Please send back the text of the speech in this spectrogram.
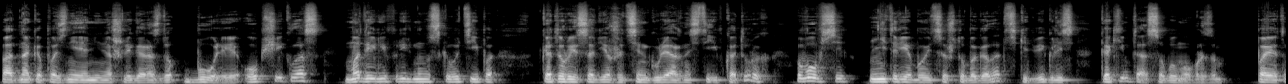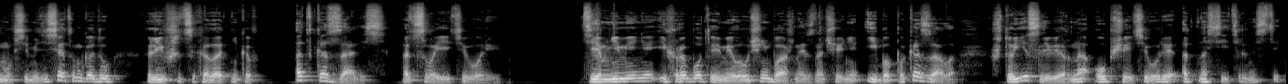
Однако позднее они нашли гораздо более общий класс моделей фридмановского типа, которые содержат сингулярности и в которых вовсе не требуется, чтобы галактики двигались каким-то особым образом. Поэтому в 70-м году Лившиц и Халатников – отказались от своей теории. Тем не менее, их работа имела очень важное значение, ибо показала, что если верна общая теория относительности,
